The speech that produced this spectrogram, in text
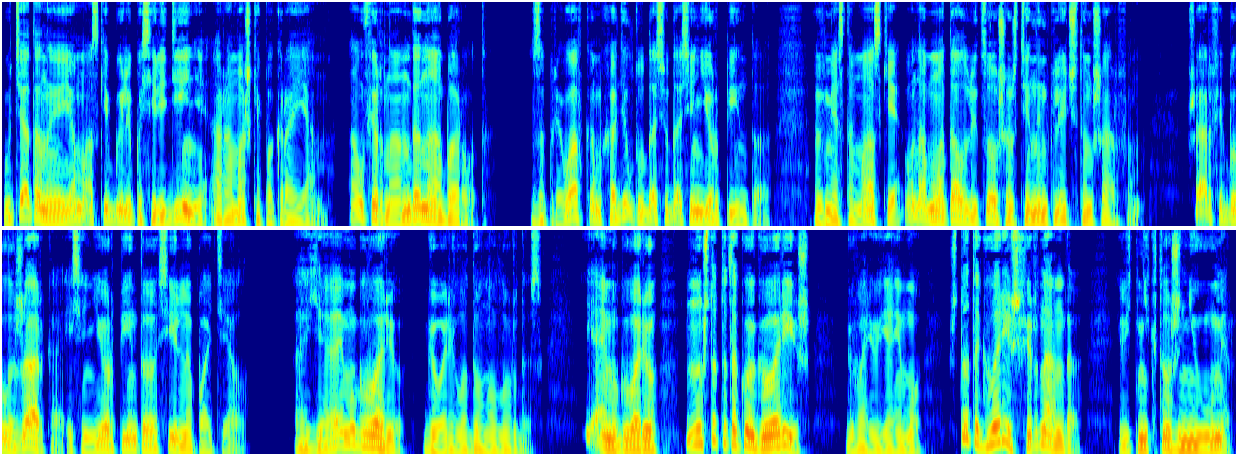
Утята на ее маске были посередине, а ромашки по краям, а у Фернанда наоборот. За прилавком ходил туда-сюда сеньор Пинто. Вместо маски он обмотал лицо шерстяным клетчатым шарфом. В шарфе было жарко, и сеньор Пинто сильно потел. «А я ему говорю», — говорила Дона Лурдес. «Я ему говорю, ну что ты такое говоришь?» — говорю я ему. «Что ты говоришь, Фернандо? Ведь никто же не умер.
